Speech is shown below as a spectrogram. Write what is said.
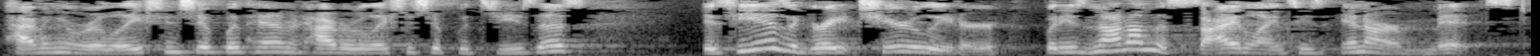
having a relationship with Him and having a relationship with Jesus is he is a great cheerleader, but he's not on the sidelines. He's in our midst.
